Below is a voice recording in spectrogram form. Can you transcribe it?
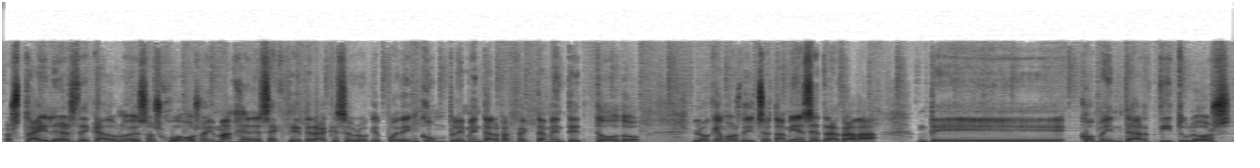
los trailers de cada uno de esos juegos o imágenes, etcétera, que seguro que pueden complementar perfectamente todo lo que hemos dicho. También se trataba de comentar títulos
